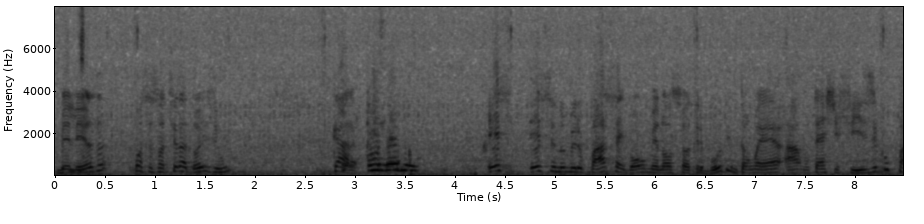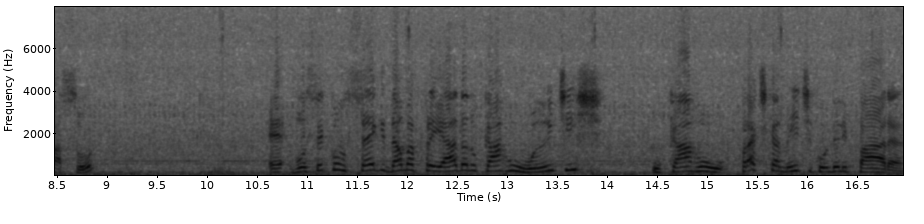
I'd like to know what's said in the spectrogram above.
Beleza? Pô, você só tira dois e um. Cara, esse, esse número passa é igual ao menor seu atributo, então é ah, um teste físico, passou. É, você consegue dar uma freada no carro antes. O carro, praticamente, quando ele para,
